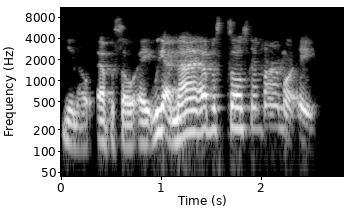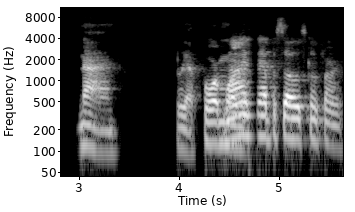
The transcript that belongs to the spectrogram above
you know episode eight. We got nine episodes confirmed or eight. Nine. We got four more. Nine episodes confirmed.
